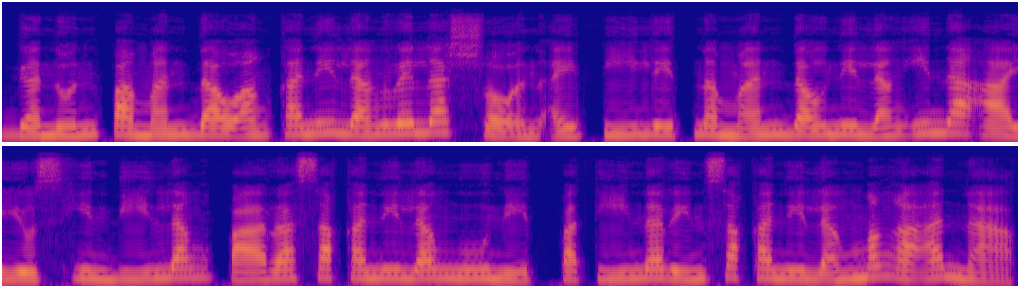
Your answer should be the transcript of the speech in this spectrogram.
ganun pa man daw ang kanilang relasyon ay pilit naman daw nilang inaayos hindi lang para sa kanilang ngunit pati na rin sa kanilang mga anak.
